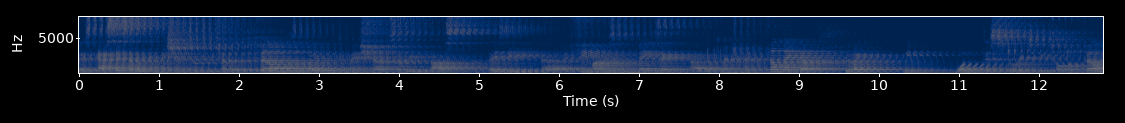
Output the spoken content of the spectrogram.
there's essays that were commissioned to, each other. The film was an open commission, so we asked Daisy uh, Efima, who's an amazing uh, documentary maker, filmmaker. We like, we want this story to be told on film.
